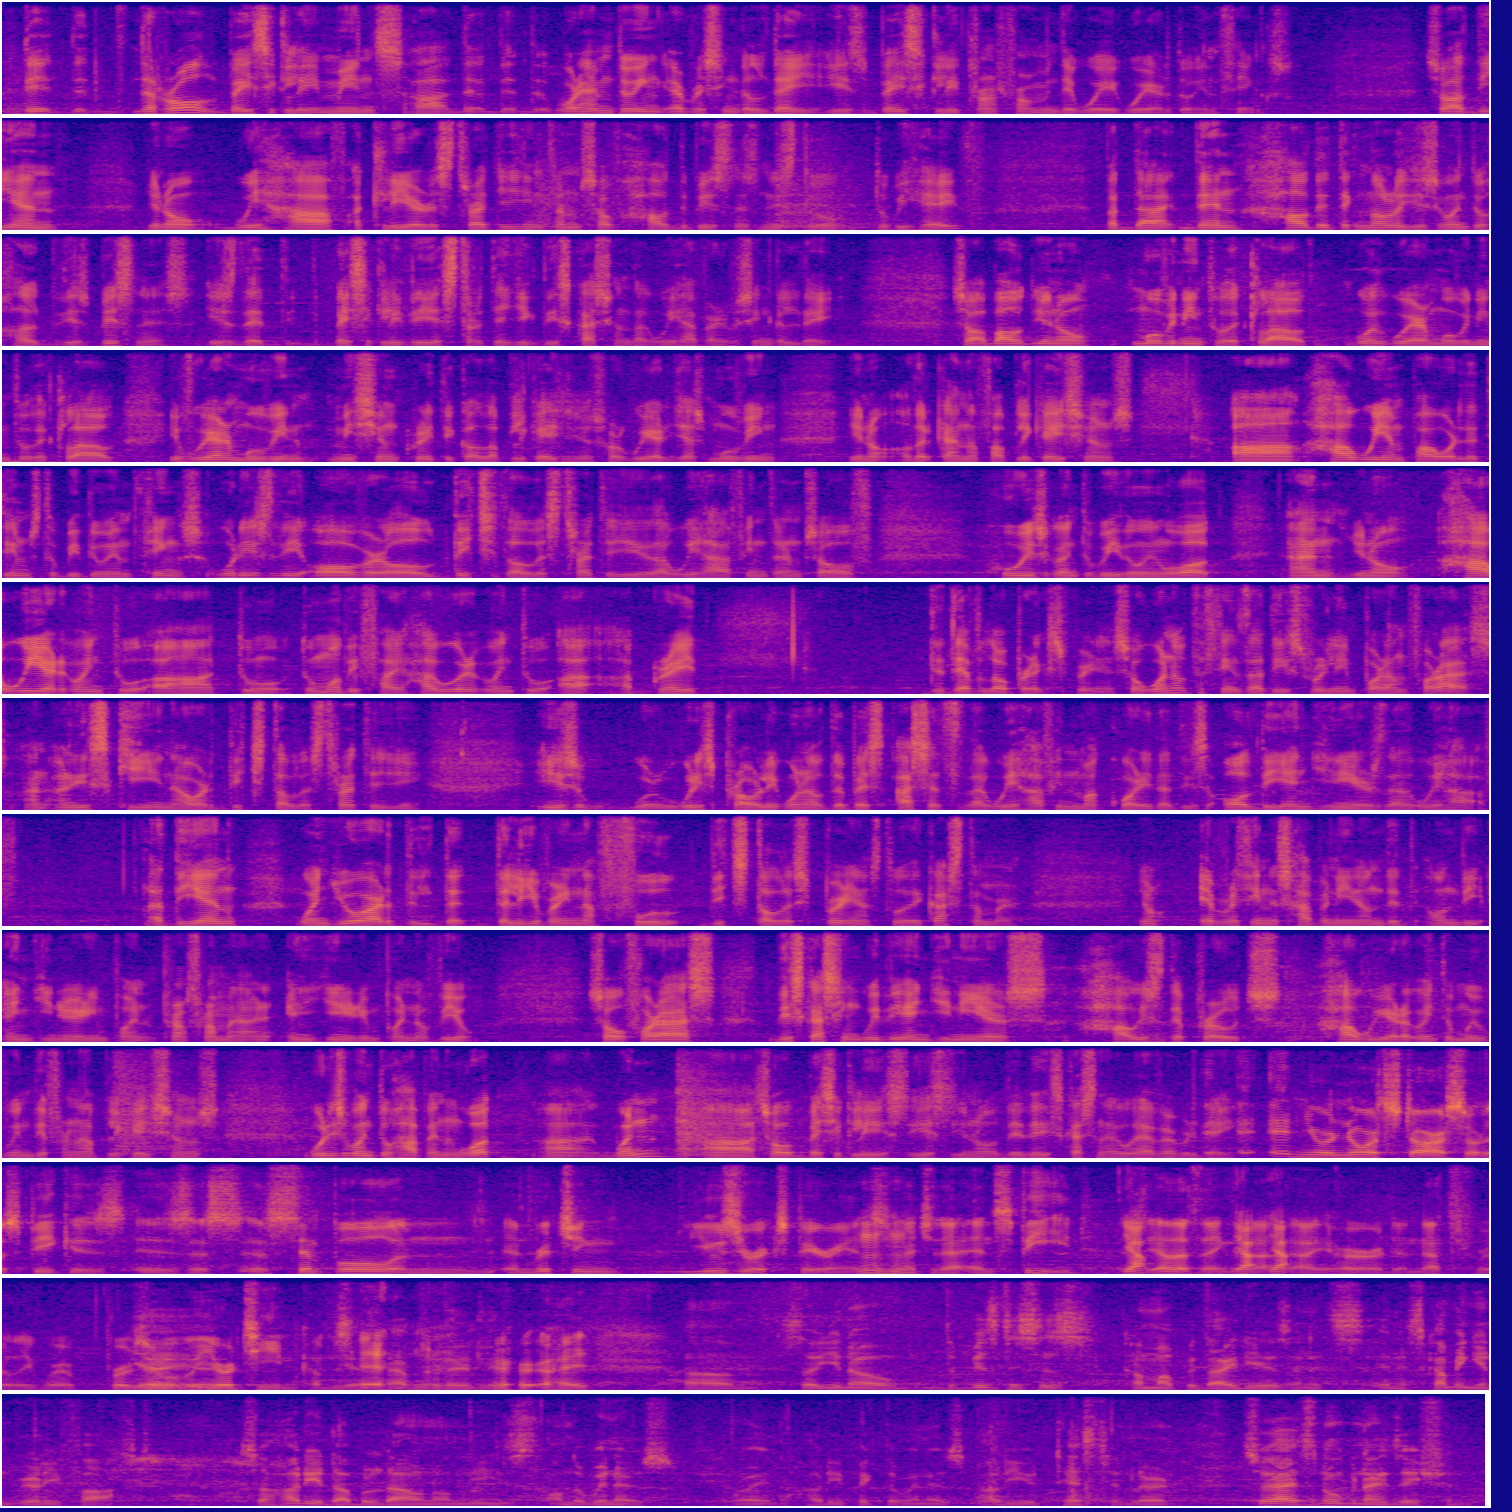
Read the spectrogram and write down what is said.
the, the, the role basically means, uh, the, the- what I'm doing every single day is basically transforming the way we are doing things. So at the end, you know, we have a clear strategy in terms of how the business needs to, to behave, but that, then how the technology is going to help this business is the, basically the strategic discussion that we have every single day. So about you know moving into the cloud, what we are moving into the cloud, if we are moving mission critical applications or we are just moving you know other kind of applications, uh, how we empower the teams to be doing things. What is the overall digital strategy that we have in terms of who is going to be doing what, and you know how we are going to uh, to to modify, how we are going to uh, upgrade the developer experience. So one of the things that is really important for us, and, and is key in our digital strategy, is what is probably one of the best assets that we have in Macquarie, that is all the engineers that we have. At the end, when you are de de delivering a full digital experience to the customer, you know, everything is happening on the, on the engineering point, from, from an engineering point of view. So for us, discussing with the engineers, how is the approach, how we are going to move in different applications, what is going to happen, what, uh, when. Uh, so basically, is, is you know the discussion that we have every day. And your North Star, so to speak, is, is a, s- a simple and enriching user experience, you Mhm. mentioned that, and speed is Yeah. the other thing that Yeah, I. I heard, and that's really where presumably yeah. your team comes Yeah, in. absolutely. right? Um, so you know, the businesses come up with ideas, and it's and it's coming in really fast. So how do you double down on these on the winners, right? How do you pick the winners? How do you test and learn? So as an organization,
